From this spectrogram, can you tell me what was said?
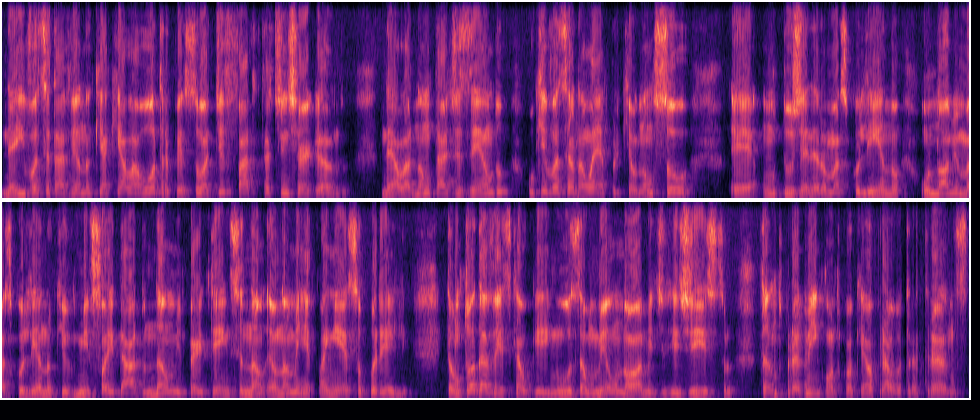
né? E você está vendo que aquela outra pessoa de fato está te enxergando, né? Ela não está dizendo o que você não é, porque eu não sou é, um, do gênero masculino, o nome masculino que me foi dado não me pertence, não, eu não me reconheço por ele. Então, toda vez que alguém usa o meu nome de registro, tanto para mim quanto qualquer outra trans,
